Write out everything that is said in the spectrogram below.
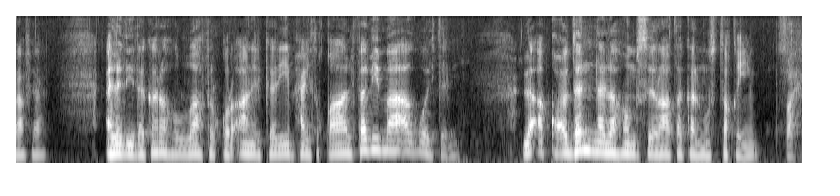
رافع؟ الذي ذكره الله في القرآن الكريم حيث قال فبما أغويتني لأقعدن لهم صراطك المستقيم. صحيح.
